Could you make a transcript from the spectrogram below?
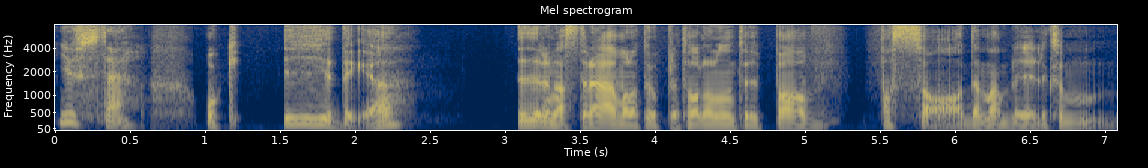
Just det. Och i det, i den här strävan att upprätthålla någon typ av fasad där man blir liksom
